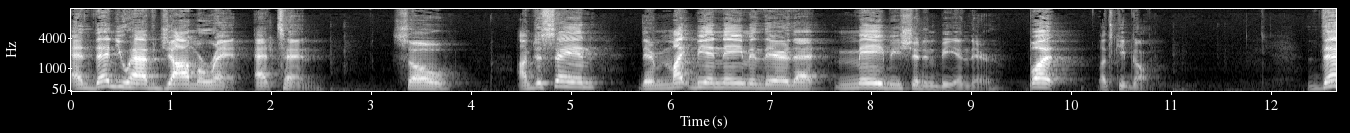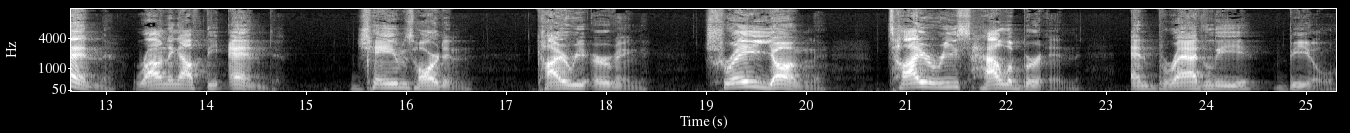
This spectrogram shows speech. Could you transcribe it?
and then you have Ja Morant at 10. So I'm just saying there might be a name in there that maybe shouldn't be in there. But let's keep going. Then, rounding out the end, James Harden, Kyrie Irving, Trae Young, Tyrese Halliburton, and Bradley Beal.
